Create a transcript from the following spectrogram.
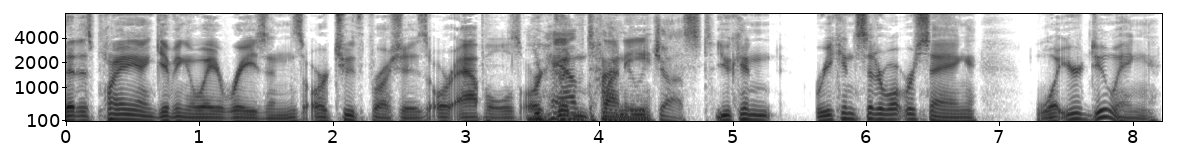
that is planning on giving away raisins or toothbrushes or apples or you good have and plenty, you can reconsider what we're saying. What you're doing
